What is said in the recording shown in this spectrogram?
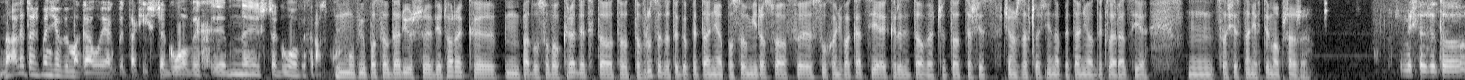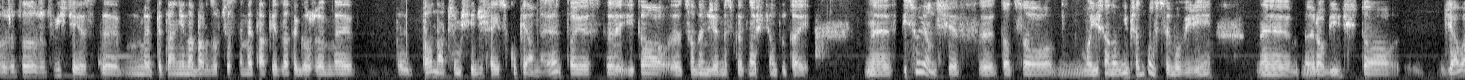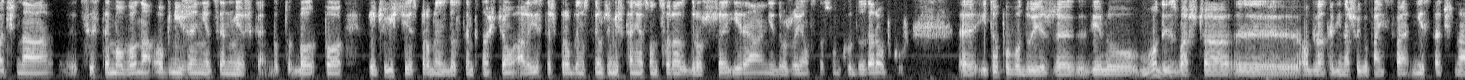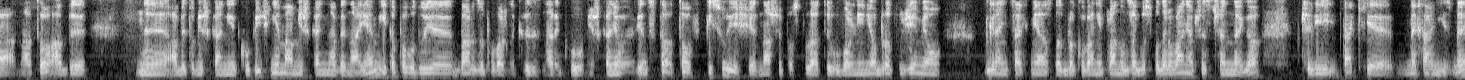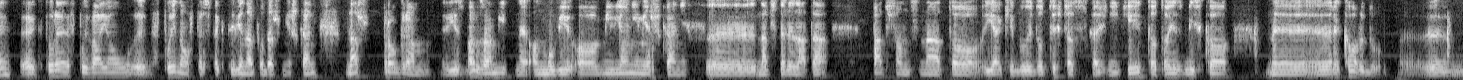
no ale już będzie wymagało jakby takich szczegółowych, szczegółowych rozmów. Mówił poseł Dariusz Wieczorek, padło słowo kredyt, to, to, to wrócę do tego pytania. Poseł Mirosław Suchoń, wakacje kredytowe, czy to też jest wciąż za wcześnie na pytanie o deklarację, co się stanie w tym obszarze? Myślę, że to, że to rzeczywiście jest pytanie na bardzo wczesnym etapie, dlatego że my to, na czym się dzisiaj skupiamy, to jest y, i to, y, co będziemy z pewnością tutaj y, wpisując się w to, co moi szanowni przedmówcy mówili, robić, to działać na systemowo na obniżenie cen mieszkań, bo, to, bo, bo rzeczywiście jest problem z dostępnością, ale jest też problem z tym, że mieszkania są coraz droższe i realnie drożeją w stosunku do zarobków. E, I to powoduje, że wielu młodych, zwłaszcza e, obywateli naszego państwa, nie stać na, na to, aby e, aby to mieszkanie kupić. Nie ma mieszkań na wynajem i to powoduje bardzo poważny kryzys na rynku mieszkaniowym. Więc to, to wpisuje się w nasze postulaty uwolnienia obrotu ziemią w granicach miast, odblokowanie planów zagospodarowania przestrzennego, czyli takie mechanizmy, e, które wpływają, e, wpłyną w perspektywie na podaż mieszkań. Nasz program jest bardzo ambitny. On mówi o milionie mieszkań w, e, na 4 lata patrząc na to, jakie były dotychczas wskaźniki, to to jest blisko e, rekordu, e,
